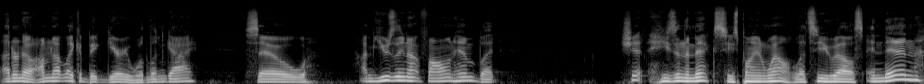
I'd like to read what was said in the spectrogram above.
I don't know. I'm not like a big Gary Woodland guy, so I'm usually not following him. But shit, he's in the mix. He's playing well. Let's see who else. And then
